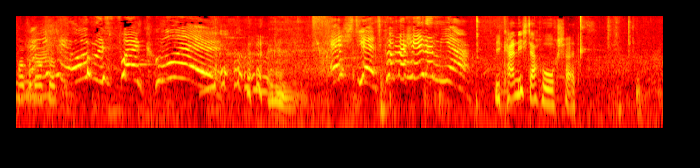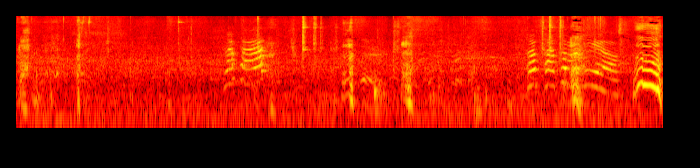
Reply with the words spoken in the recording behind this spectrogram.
Papa darf das. Hier oben ist voll cool. Echt jetzt? Komm mal her, mir. Wie kann ich da hoch, Schatz? Papa? Papa, komm mal her.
